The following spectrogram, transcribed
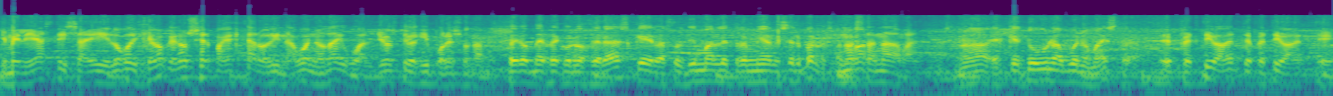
y me liasteis ahí. Luego dije, no, que no es Serpa, que es Carolina. Bueno, da igual, yo estoy aquí por eso también. Pero me reconocerás que las últimas letras mías de Serpa no están No nada mal. Ah, es que tuve una buena maestra. Efectivamente, efectivamente.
